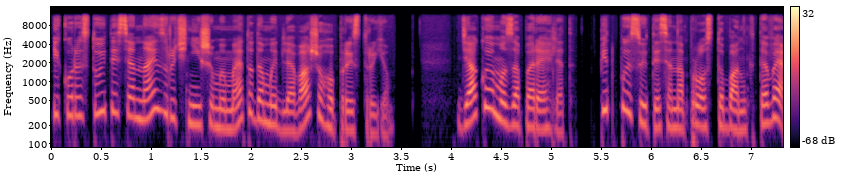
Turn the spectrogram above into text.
і користуйтеся найзручнішими методами для вашого пристрою. Дякуємо за перегляд. Підписуйтеся на Просто Банк ТВ.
